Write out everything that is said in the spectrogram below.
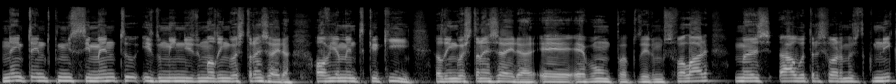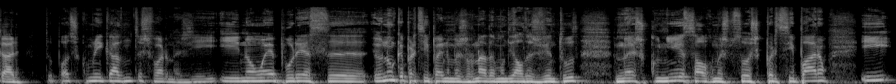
nem tendo conhecimento e domínio de uma língua estrangeira. Obviamente que aqui a língua estrangeira é, é bom para podermos falar, mas há outras formas de comunicar. Tu podes comunicar de muitas formas e, e, não é por esse. Eu nunca participei numa Jornada Mundial da Juventude, mas conheço algumas pessoas que participaram e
